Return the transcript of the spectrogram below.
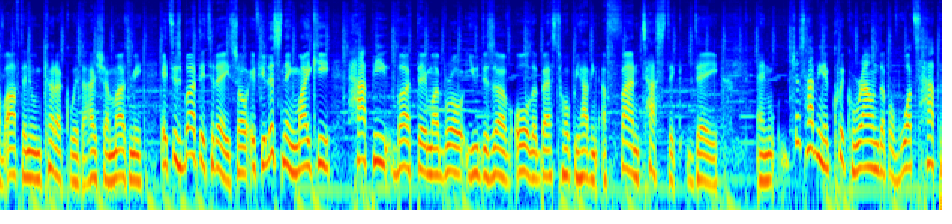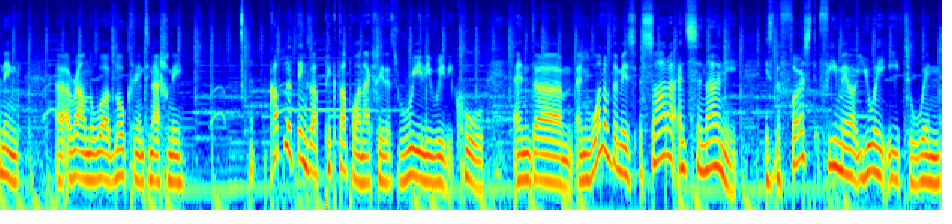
of Afternoon Karak with Aisha Mazmi. It's his birthday today, so if you're listening, Mikey, happy birthday, my bro. You deserve all the best. Hope you're having a fantastic day. And just having a quick roundup of what's happening uh, around the world, locally, internationally a couple of things I picked up on actually that's really really cool, and um, and one of them is Sara El Senani is the first female UAE to win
